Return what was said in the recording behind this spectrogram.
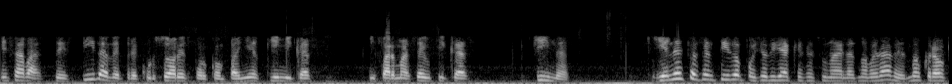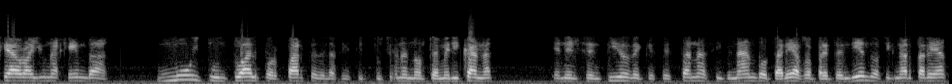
es abastecida de precursores por compañías químicas y farmacéuticas chinas. Y en este sentido, pues yo diría que esa es una de las novedades, ¿no? Creo que ahora hay una agenda muy puntual por parte de las instituciones norteamericanas en el sentido de que se están asignando tareas o pretendiendo asignar tareas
